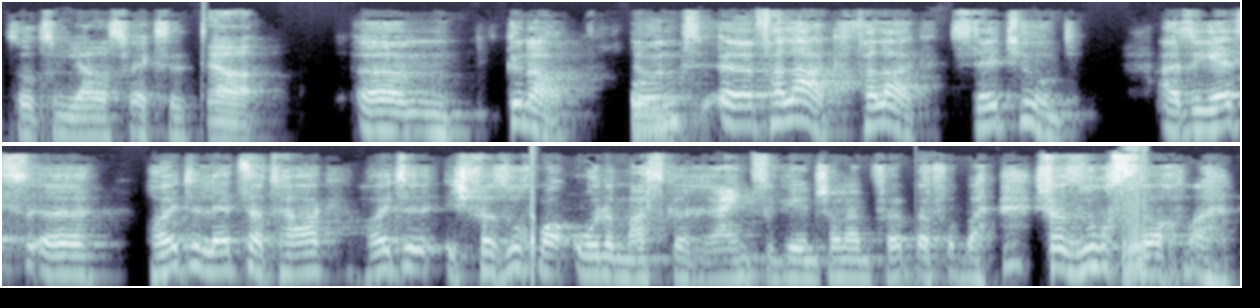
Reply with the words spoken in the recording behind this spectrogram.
so zum Jahreswechsel. Ja. Ähm, genau. Und äh, Verlag, Verlag, stay tuned. Also jetzt äh, heute letzter Tag. Heute, ich versuche mal ohne Maske reinzugehen, schon am Pförtner vorbei. Ich versuche es noch mal.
